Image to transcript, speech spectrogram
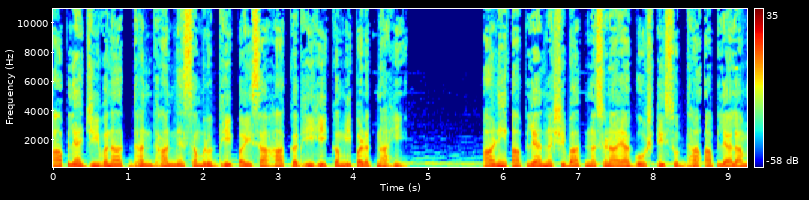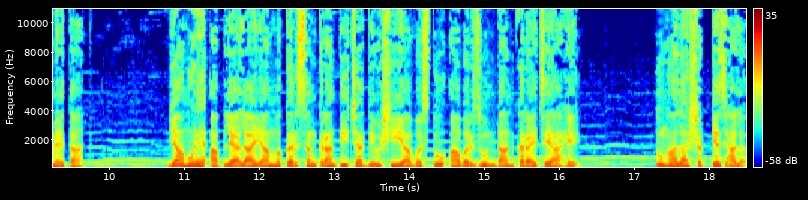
आपल्या जीवनात धनधान्य समृद्धी पैसा हा कधीही कमी पडत नाही. आणि आपल्या नशिबात नसणाऱ्या गोष्टी सुद्धा आपल्याला मिळतात. यामुळे आपल्याला या मकर संक्रांतीच्या दिवशी या वस्तू आवर्जून दान करायचे आहे. तुम्हाला शक्य झालं.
